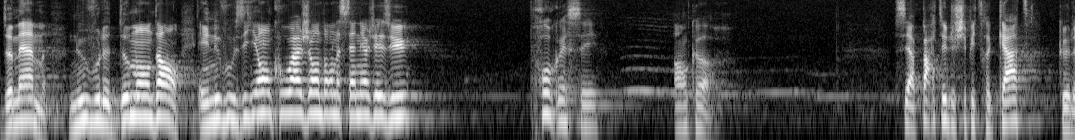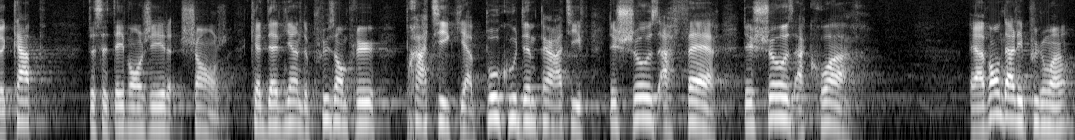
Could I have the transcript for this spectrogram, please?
De même, nous vous le demandons et nous vous y encourageons dans le Seigneur Jésus. Progressez encore. C'est à partir du chapitre 4 que le cap de cet évangile change, qu'elle devient de plus en plus pratique. Il y a beaucoup d'impératifs, des choses à faire, des choses à croire. Et avant d'aller plus loin,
